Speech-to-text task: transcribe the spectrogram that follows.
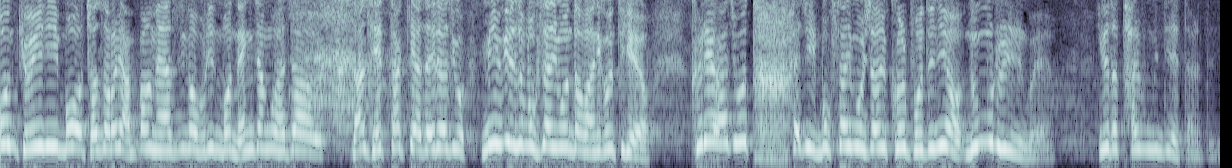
온 교인이 뭐 저 사람이 안방 내놨으니까 우린 뭐 냉장고 하자, 난 세탁기 하자 이래가지고 미국에서 목사님 온다고 하니까 어떻게 해요? 그래가지고 다 해주 목사님 오셔가지고 그걸 보더니요 눈물 흘리는 거예요. 이거 다 탈북민들이 했다 그랬더니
